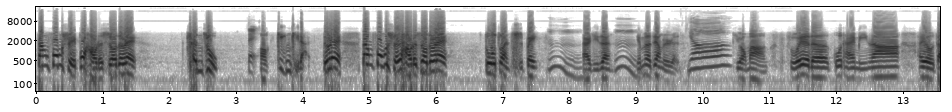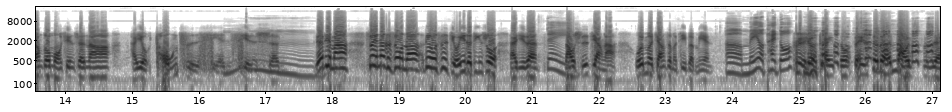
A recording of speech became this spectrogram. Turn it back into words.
当风水不好的时候，对不对？撑住，对，哦，顶起来，对不对？当风水好的时候，对不对？多赚十倍。嗯，来吉正，嗯，有没有这样的人？有，有嘛？所谓的郭台铭啊，还有张忠谋先生啊，还有童子贤先生。了解吗？所以那个时候呢，六四九一的金硕来吉生，对，老实讲啦，我有没有讲什么基本面？呃，没有太多，没有太多，对，真的很老实哎，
